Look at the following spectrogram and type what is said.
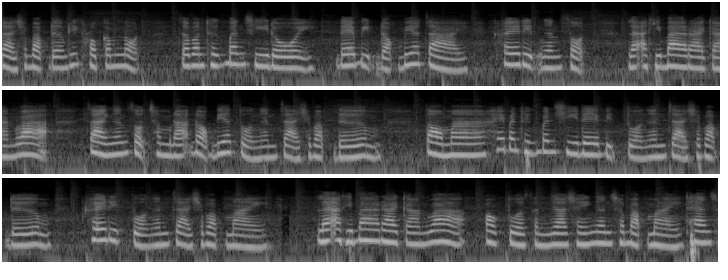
จ่ายฉบับเดิมที่ครบกำหนด จะบันทึกบัญชีโดย เดบิตดอกเบี้ยจ่าย เครดิตเงินสด และอธิบายรายการว่า จ่ายเงินสดชำระดอกเบี้ยตั๋วเงินจ่ายฉบับเดิม ต่อมาให้บันทึกบัญชีเดบิตตั๋วเงินจ่ายฉบับเดิม เครดิตตั๋วเงินจ่ายฉบับใหม่ และอธิบายรายการว่า ออกตั๋วสัญญาใช้เงินฉบับใหม่ แทนฉ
